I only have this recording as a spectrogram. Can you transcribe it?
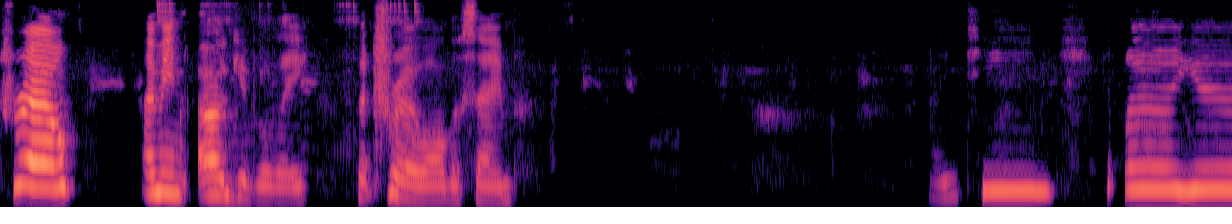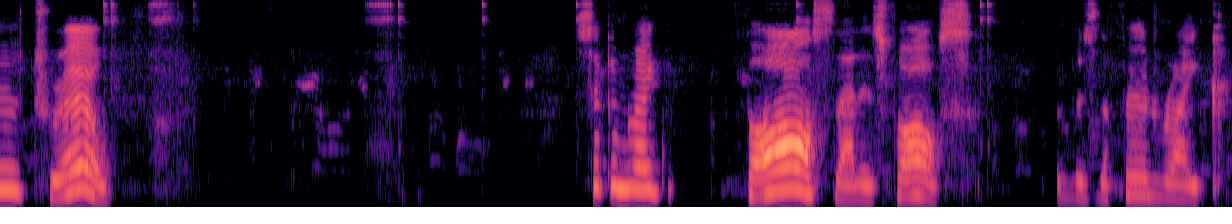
True. I mean, arguably, but true all the same. 19. Hitler, you. True. Second Reich False. That is false. It was the Third Reich.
